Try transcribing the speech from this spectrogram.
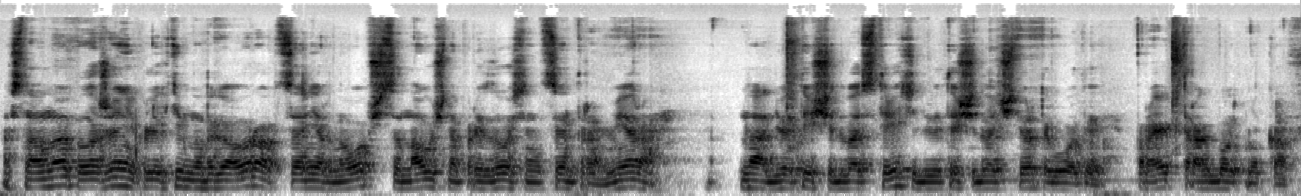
Основное положение коллективного договора акционерного общества научно-производственного центра «Мера» на 2023-2024 годы. Проект работников.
